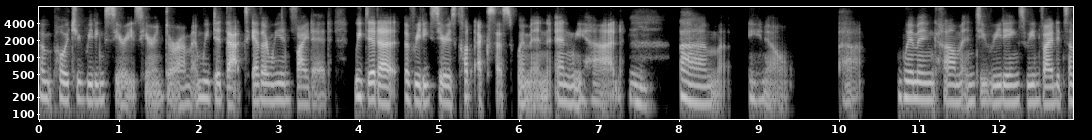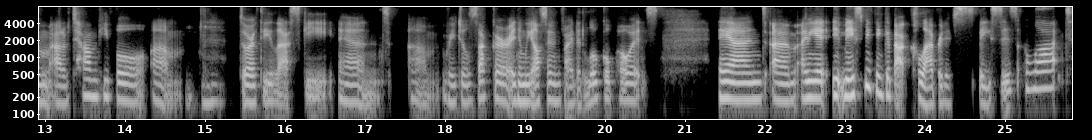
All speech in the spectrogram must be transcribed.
a poetry reading series here in Durham, and we did that together. We invited, we did a, a reading series called Excess Women, and we had, mm. um, you know, uh, women come and do readings. We invited some out of town people, um, mm-hmm. Dorothy Lasky and um, Rachel Zucker, and then we also invited local poets. And um, I mean, it, it, makes me think about collaborative spaces a lot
